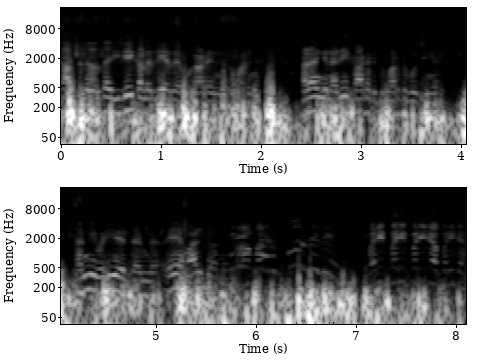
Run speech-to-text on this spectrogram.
சாப்பிட்டதுனால தான் இதே கலர்லேயே அந்த காடை இருக்குங்க பாருங்க. ஆனால் இங்கே நிறைய காடை இருக்குது பறந்து போச்சுங்க. தண்ணி வெடிய டைமில் ஏ வாடிக்கு வரணும் பரி பரி பரிடா பரிடா.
